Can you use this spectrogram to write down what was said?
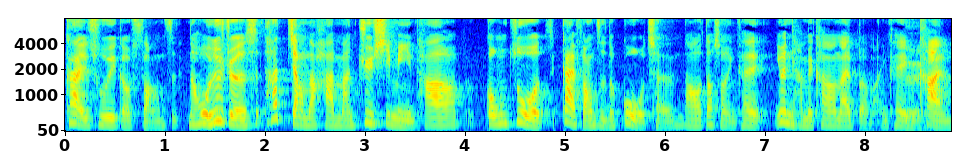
盖出一个房子。然后我就觉得是他讲的还蛮具细迷，他工作盖房子的过程。然后到时候你可以，因为你还没看到那一本嘛，你可以看。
